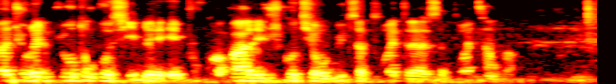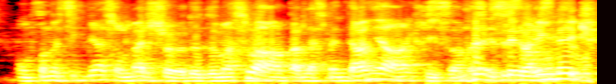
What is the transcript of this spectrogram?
va durer le plus longtemps possible et, pourquoi pas aller jusqu'au tir au but, ça pourrait être sympa. On pronostique bien sur le match de demain soir, hein, pas de la semaine dernière, hein, Chris. Hein, c'est le remake,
